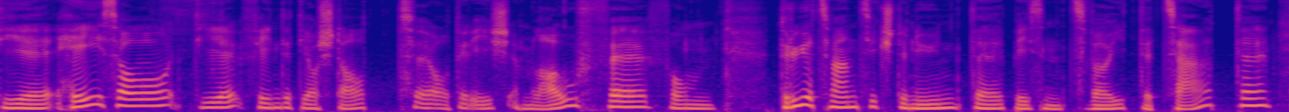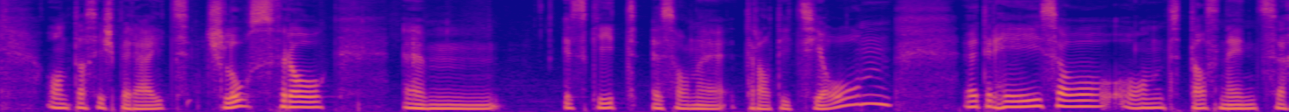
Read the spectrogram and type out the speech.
Die Heso die findet ja statt äh, oder ist am Laufen vom 23.09. bis zum 2.10. Und das ist bereits die Schlussfrage. Ähm, es gibt so eine Tradition äh, der Heso und das nennt sich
